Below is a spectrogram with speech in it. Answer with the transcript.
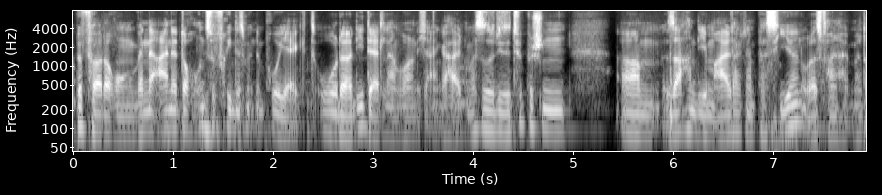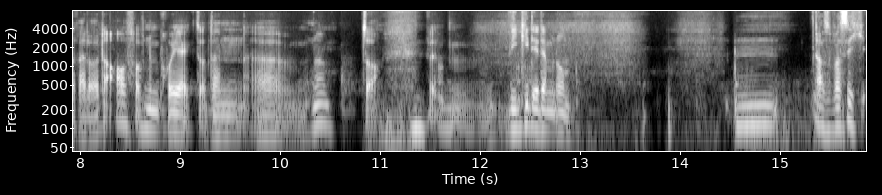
Beförderung, wenn der eine doch unzufrieden ist mit einem Projekt oder die Deadline wurde nicht eingehalten? Was sind so diese typischen ähm, Sachen, die im Alltag dann passieren? Oder es fallen halt mal drei Leute auf auf einem Projekt und dann, äh, ne, so. Wie geht ihr damit um? Also was ich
